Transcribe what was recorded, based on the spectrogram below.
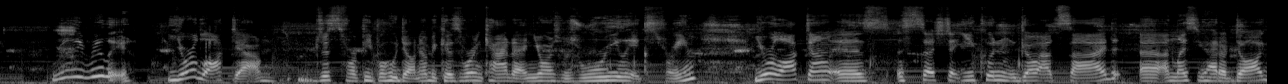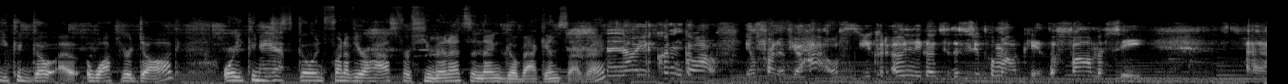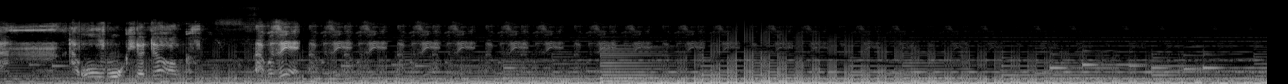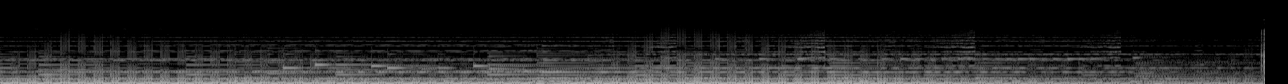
Really, really. Your lockdown, just for people who don't know, because we're in Canada and yours was really extreme. Your lockdown is such that you couldn't go outside uh, unless you had a dog. You could go uh, walk your dog, or you could Yeah. just go in front of your house for a few minutes and then go back inside, right? No, you couldn't go out in front of your house. You could only go to the supermarket, the pharmacy, um, or walk your dog. That was it. That was it. That was it. That was it. That was it.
